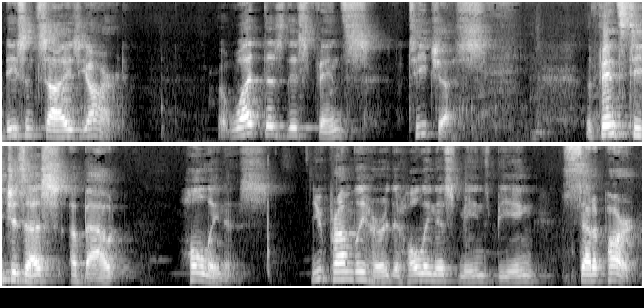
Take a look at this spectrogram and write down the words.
Decent sized yard. What does this fence teach us? The fence teaches us about holiness. You've probably heard that holiness means being set apart.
